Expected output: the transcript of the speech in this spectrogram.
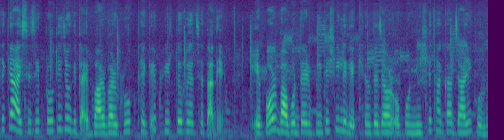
থেকে আইসিসি প্রতিযোগিতায় বারবার গ্রুপ থেকে ফিরতে হয়েছে তাদের। এরপর বাবরদের বিদেশি লিগে খেলতে যাওয়ার ওপর নিষেধাজ্ঞা জারি করল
